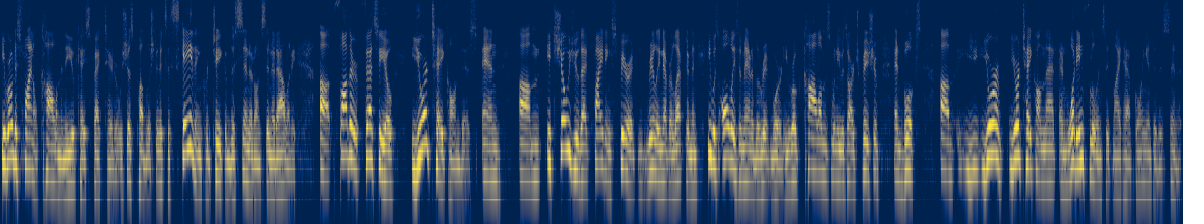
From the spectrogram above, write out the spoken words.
he wrote his final column in the UK Spectator. It was just published, and it's a scathing critique of the Synod on synodality. Uh, Father Fessio, your take on this, and um, it shows you that fighting spirit really never left him. And he was always a man of the written word. He wrote columns when he was Archbishop and books. Um, your, your take on that and what influence it might have going into the Synod.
